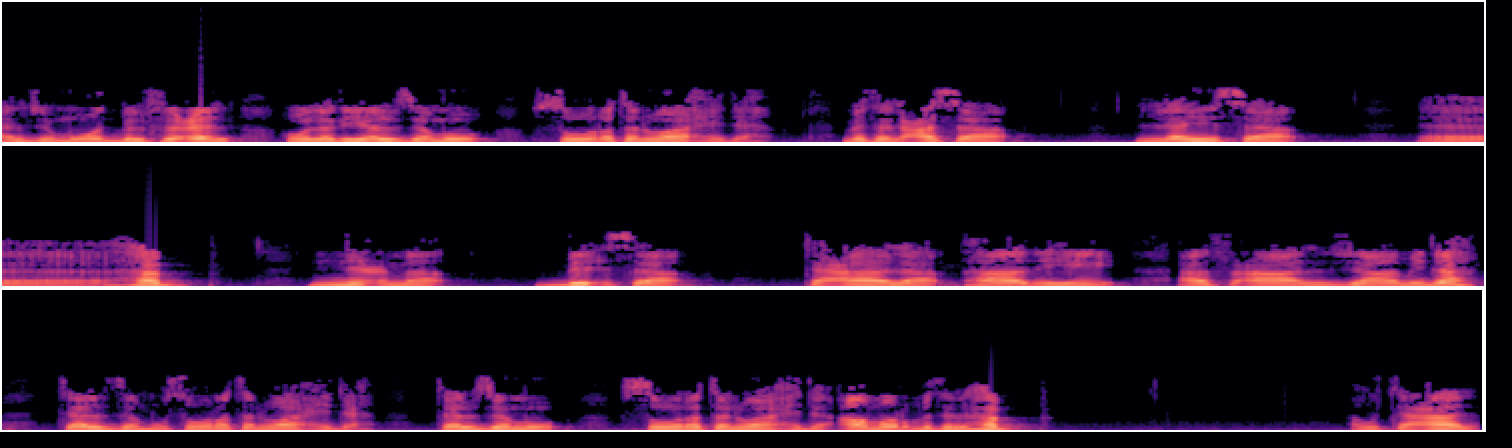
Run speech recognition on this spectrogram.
الجمود في الفعل هو الذي يلزم صورة واحدة. مثل عسى ليس آه، هب نعمة بئس تعالى هذه أفعال جامدة تلزم صورة واحدة. تلزم صورة واحدة. أمر مثل هب أو تعال.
